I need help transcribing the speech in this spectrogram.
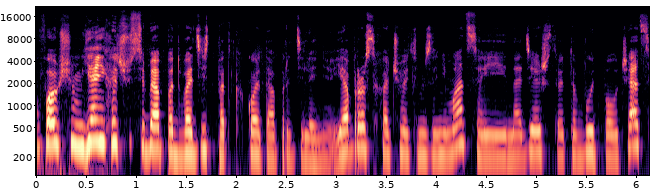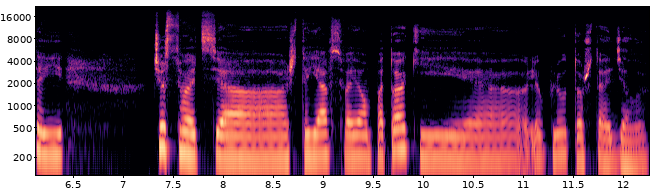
В общем, я не хочу себя подводить под какое-то определение. Я просто хочу этим заниматься и надеюсь, что это будет получаться и чувствовать, э, что я в своем потоке и э, люблю то, что я делаю.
